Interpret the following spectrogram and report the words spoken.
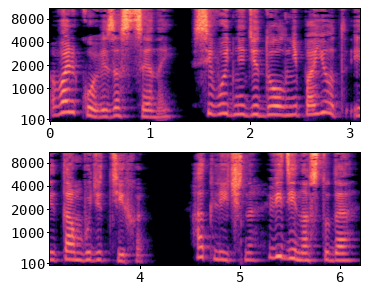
В Алькове за сценой. Сегодня Дедол не поет, и там будет тихо». «Отлично. Веди нас туда.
